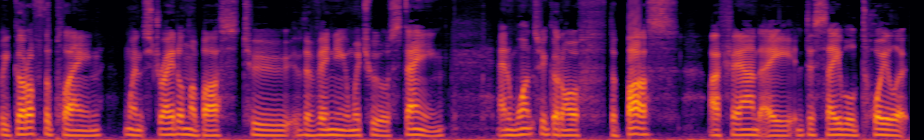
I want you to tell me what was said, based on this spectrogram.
we got off the plane, went straight on the bus to the venue in which we were staying, and once we got off the bus, I found a disabled toilet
